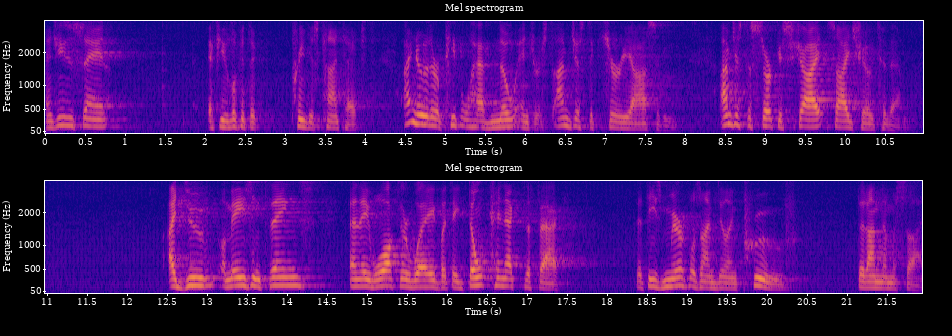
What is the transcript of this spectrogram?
And Jesus is saying, if you look at the previous context, I know there are people who have no interest. I'm just a curiosity. I'm just a circus sideshow to them. I do amazing things and they walk their way, but they don't connect the fact that these miracles I'm doing prove that I'm the Messiah.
